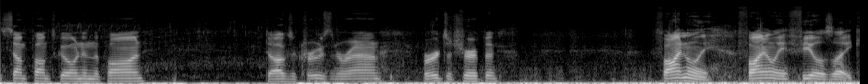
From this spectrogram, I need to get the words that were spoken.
Sump pumps going in the pond. Dogs are cruising around. Birds are chirping. Finally, finally it feels like,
